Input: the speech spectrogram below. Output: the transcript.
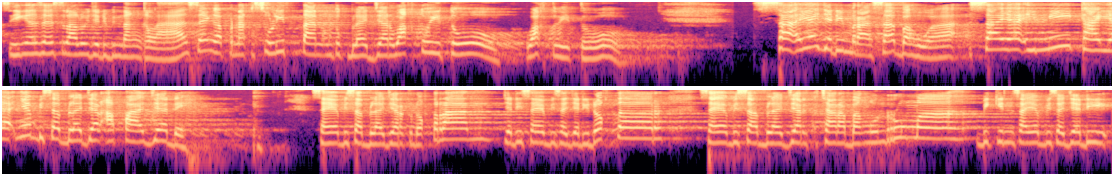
sehingga saya selalu jadi bintang kelas. Saya nggak pernah kesulitan untuk belajar waktu itu, waktu itu. Saya jadi merasa bahwa saya ini kayaknya bisa belajar apa aja deh. Saya bisa belajar kedokteran, jadi saya bisa jadi dokter. Saya bisa belajar cara bangun rumah, bikin saya bisa jadi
